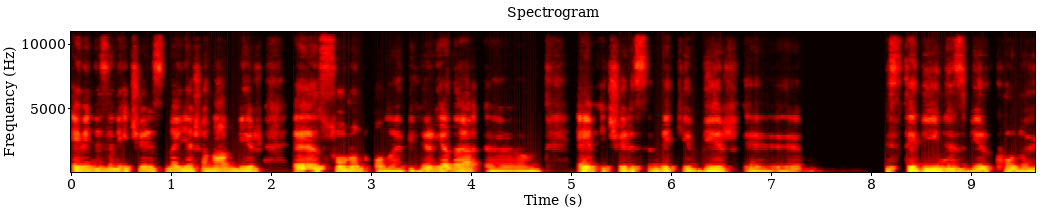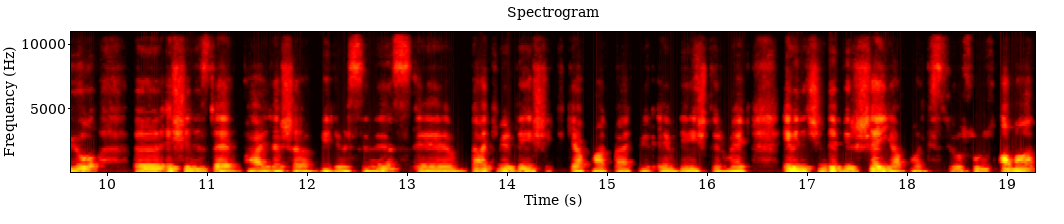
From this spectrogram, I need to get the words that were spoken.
Evinizin içerisinde yaşanan bir, eee, sorun olabilir ya da, emm, ev içerisindeki bir, eee, istediğiniz bir konuyu, eee, eşinizle paylaşabilirsiniz. Eee, belki bir değişiklik yapmak, belki bir ev değiştirmek, evin içinde bir şey yapmak istiyorsunuz ama,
